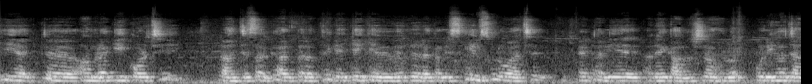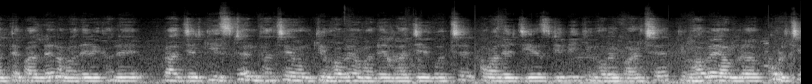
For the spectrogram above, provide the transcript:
কি একটা আমরা কি করছি, রাজ্য সরকার তরফ থেকে কি কি বিভিন্ন রকম স্কিমসগুলো আছে, এটা নিয়ে অনেক আলোচনা হলো। উনিও জানতে পারলেন আমাদের এখানে রাজ্যের কি স্ট্রেংথ আছে এবং কীভাবে আমাদের রাজ্যে এগোচ্ছে, আমাদের জিএসডিপি কীভাবে বাড়ছে, কীভাবে আমরা করছি।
